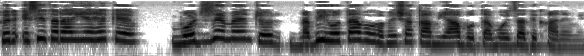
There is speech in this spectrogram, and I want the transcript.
پھر اسی طرح یہ ہے کہ معجزے میں جو نبی ہوتا ہے، وہ ہمیشہ کامیاب ہوتا ہے معجزہ دکھانے میں۔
